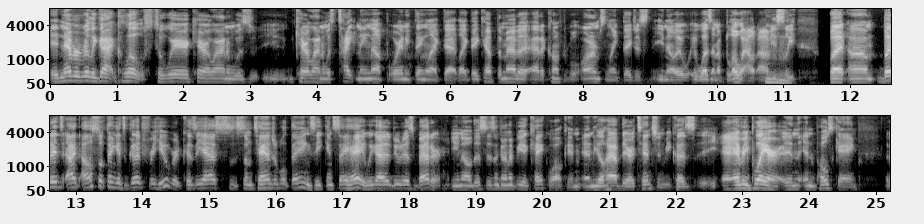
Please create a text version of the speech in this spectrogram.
it never really got close to where Carolina was Carolina was tightening up or anything like that. Like they kept them at a at a comfortable arm's length. They just, you know, it, it wasn't a blowout, mm-hmm. obviously. But um, but it's I also think it's good for Hubert because he has some tangible things he can say. Hey, we got to do this better. You know, this isn't going to be a cakewalk, and and he'll have their attention because every player in in post game, it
